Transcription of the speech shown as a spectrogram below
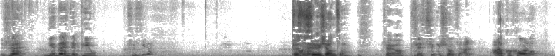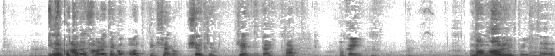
że nie będę pił przez ile? Przez Ale- trzy miesiące. Czego? Przez trzy miesiące. Al, alkoholu, I ale, narkotyków. ale tego, od pierwszego. Sierpnia. Ciebie, tak? Tak. Okej. No możesz pić teraz.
